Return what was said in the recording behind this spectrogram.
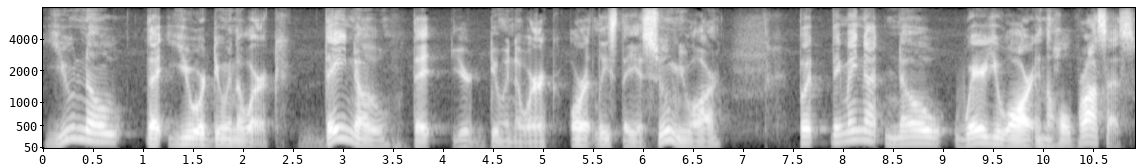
You know that you are doing the work. They know that you're doing the work, or at least they assume you are, but they may not know where you are in the whole process.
